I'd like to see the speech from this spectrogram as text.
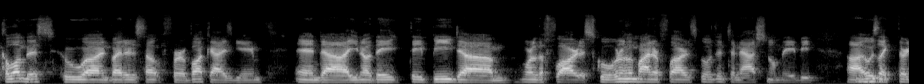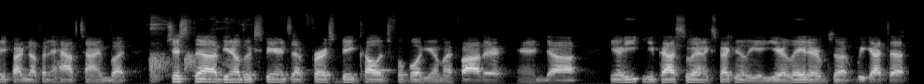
Columbus who invited us out for a Buckeyes game and you know they they beat um, one of the Florida schools, one of the minor Florida schools, international maybe, Uh, It was like 35 nothing at halftime, but just uh, being able to experience that first big college football game with my father, and uh, you know he, he passed away unexpectedly a year later, so we got to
